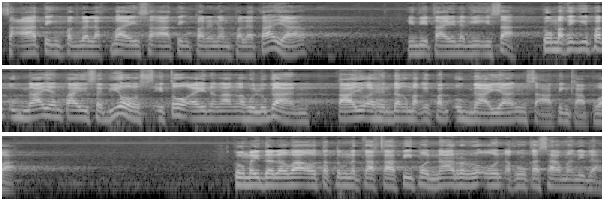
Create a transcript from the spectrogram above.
sa ating paglalakbay, sa ating pananampalataya, hindi tayo nag-iisa. Kung makikipag-ugnayan tayo sa Diyos, ito ay nangangahulugan, tayo ay handang makipag-ugnayan sa ating kapwa. Kung may dalawa o tatlong nagkakatipon, naroroon akong kasama nila.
